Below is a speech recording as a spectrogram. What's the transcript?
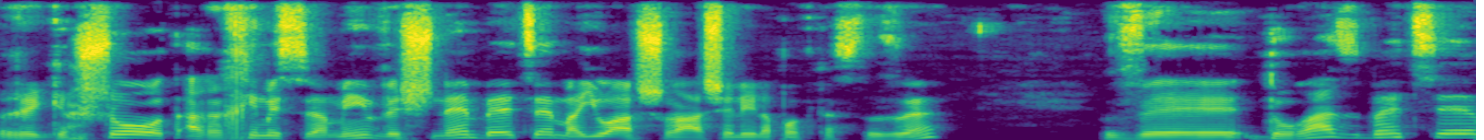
רגשות ערכים מסוימים ושניהם בעצם היו ההשראה שלי לפודקאסט הזה. ודורז בעצם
